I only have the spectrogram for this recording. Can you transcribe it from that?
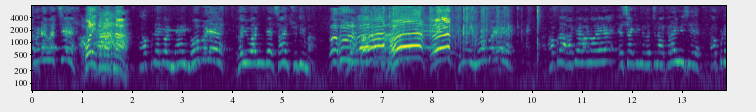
કોના મત છે. કોળી સમાજના. આપને જો ન્યાય ન મળે રવિવાર ને સાંજ સુધીમાં. ન્યાય ન મળે. આપણા આગેવાનોએ એસઆઈટી ની રચના કરાવી છે. આપણે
